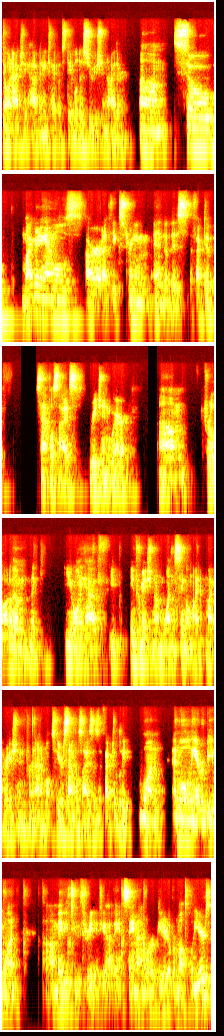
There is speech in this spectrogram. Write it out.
don't actually have any type of stable distribution either. Um, so migrating animals are at the extreme end of this effective sample size region where um, for a lot of them, like you only have information on one single mi migration for an animal. So your sample size is effectively one and will only ever be one, uh, maybe two, three if you have the same animal repeated over multiple years,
